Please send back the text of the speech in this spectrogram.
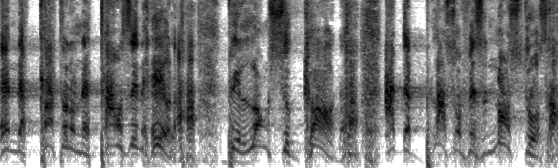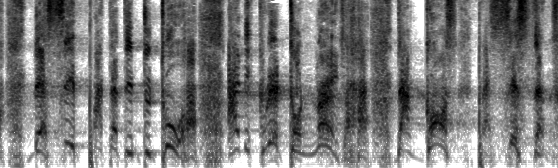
and the cattle on a thousand hill belongs to God. At the of his nostrils, uh, the sea parted into two. Uh, I decree tonight uh, that God's persistence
